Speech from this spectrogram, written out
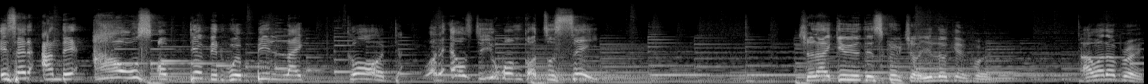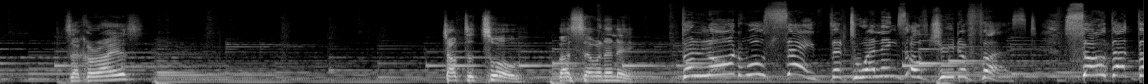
It said, and the house of David will be like God. What else do you want God to say? Should I give you the scripture you're looking for? I want to pray. Zacharias chapter 12, verse 7 and 8. The Lord will save the dwellings of Judah first, so that the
